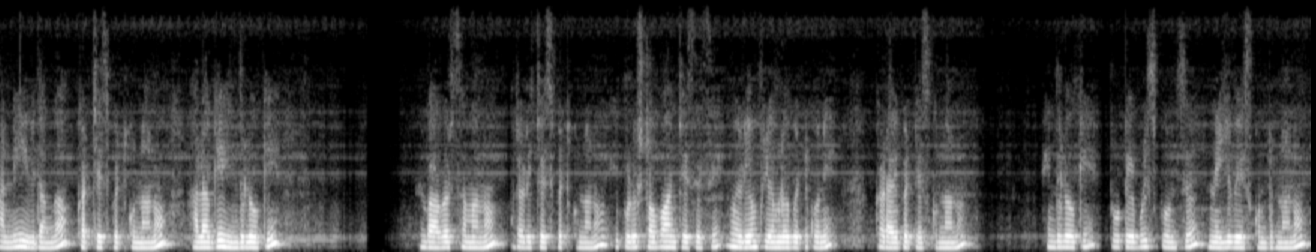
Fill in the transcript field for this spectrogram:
అన్నీ ఈ విధంగా కట్ చేసి పెట్టుకున్నాను. అలాగే ఇందులోకి బాగర్సమను రెడీ చేసి పెట్టుకున్నాను. ఇప్పుడు స్టవ్ ఆన్ చేసేసి మీడియం ఫ్లేమ్లో పెట్టుకొని కడాయి పెట్టేసుకున్నాను. ఇందులోకి టూ టేబుల్ స్పూన్స్ నెయ్యి వేసుకుంటున్నాను.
